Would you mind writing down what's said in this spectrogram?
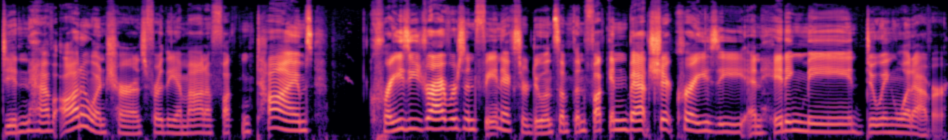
didn't have auto insurance for the amount of fucking times crazy drivers in Phoenix are doing something fucking batshit crazy and hitting me, doing whatever.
